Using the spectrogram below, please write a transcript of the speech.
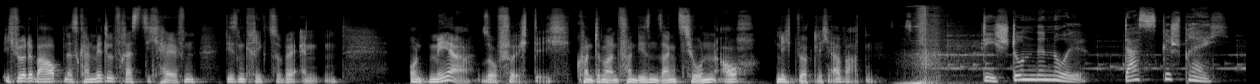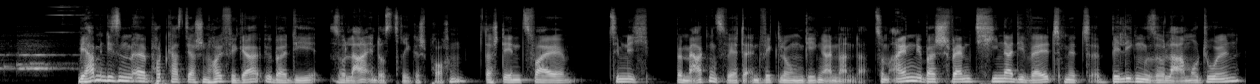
ich würde behaupten, es kann mittelfristig helfen, diesen Krieg zu beenden. Und mehr, so fürchte ich, konnte man von diesen Sanktionen auch nicht wirklich erwarten. Die Stunde Null. Das Gespräch. Wir haben in diesem äh, Podcast ja schon häufiger über die Solarindustrie gesprochen. Da stehen zwei ziemlich bemerkenswerte Entwicklungen gegeneinander. Zum einen überschwemmt China die Welt mit billigen Solarmodulen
